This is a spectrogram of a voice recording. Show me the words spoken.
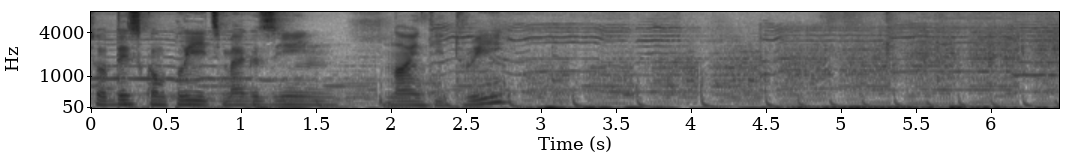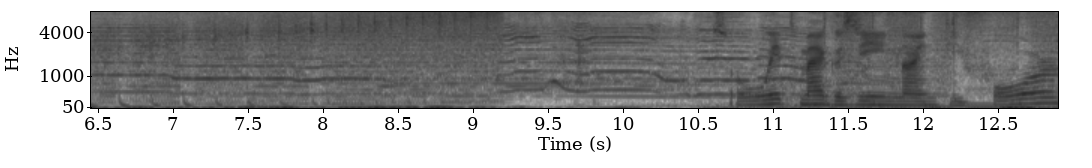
So this completes magazine 93. So with magazine 94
